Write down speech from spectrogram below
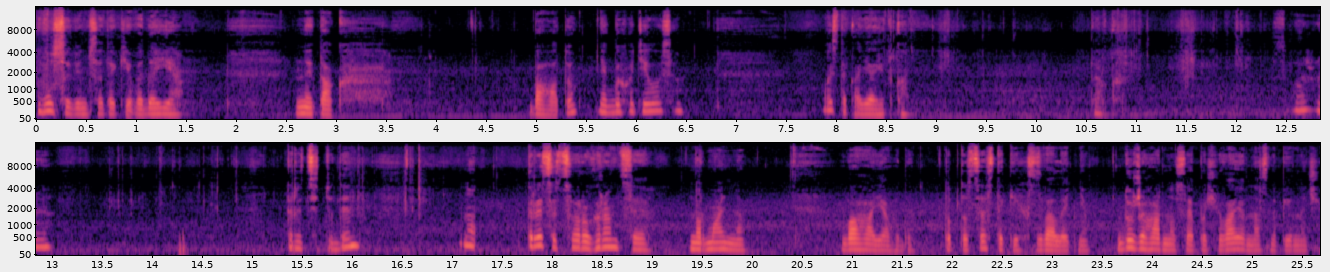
вуса він все-таки видає не так багато, як би хотілося. Ось така ягідка. Так. Зважує. 31. Ну, 30-40 грам це нормальна вага ягоди. Тобто це з таких з велетнів. Дуже гарно себе почуває в нас на півночі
